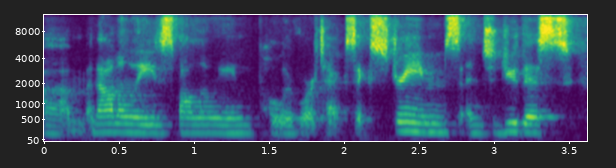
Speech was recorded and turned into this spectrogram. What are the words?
um, anomalies following polar vortex extremes. And to do this,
